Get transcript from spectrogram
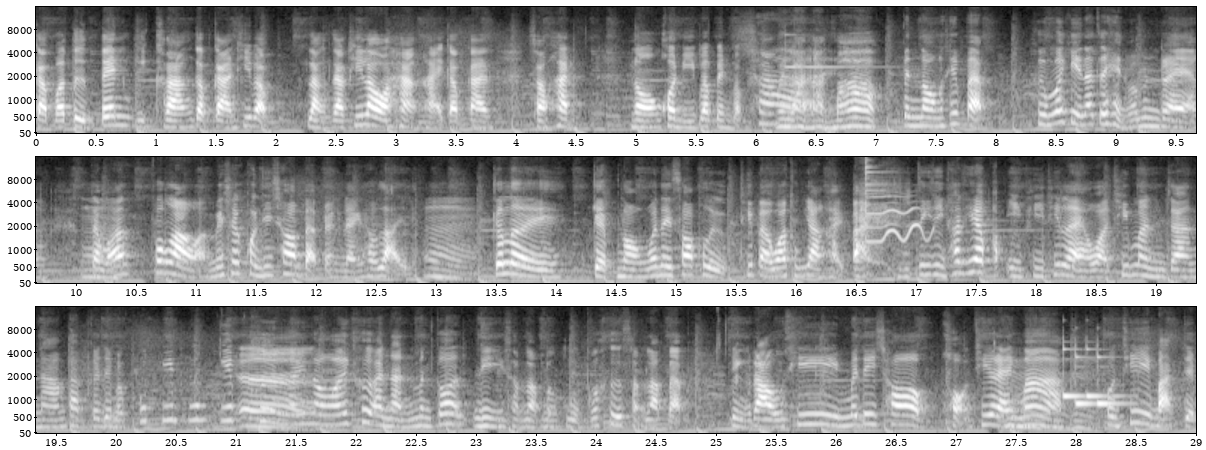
กลับมาตื่นเต้นอีกครั้งกับการที่แบบหลังจากที่เราห่างหายกับการสัมผัส น้องคนนี้แบบเป็นแบบใช่ เวลานานมาก เป็นน้องที่แบบ คือเมื่อกี้น่าจะเห็นว่ามันแรงอืมแต่ว่าพวกเราอะไม่ใช่คนที่ชอบแบบแรงๆเท่าไหร่ อืม ก็เลยเก็บน้องไว้ในซอกหลืบที่แปลว่าทุกอย่างหายไป จริงๆ ถ้าเทียบกับ EP ที่แล้วอะที่มันจะน้ำแบบกระเด็นแบบปุ๊บกิ๊บปุ๊บกิ๊บเออ ขึ้นน้อยๆ คืออันนั้นมันก็ดีสำหรับบางกลุ่มก็คือสำหรับแบบอย่างเราที่ไม่ได้ชอบของที่แรงมาก คนที่บาดเจ็บ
